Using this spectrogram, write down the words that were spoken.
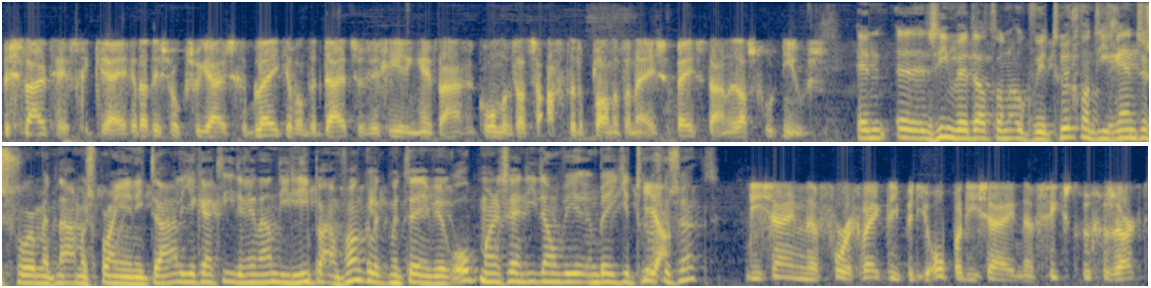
besluit heeft gekregen. Dat is ook zojuist gebleken, want de Duitse regering heeft aangekondigd dat ze achter de plannen van de ECB staan. En dat is goed nieuws. En uh, zien we dat dan ook weer terug? Want die rentes voor met name Spanje en Italië, kijkt iedereen aan, die liepen aanvankelijk meteen weer op. Maar zijn die dan weer een beetje teruggezakt? Ja, die zijn, uh, vorige week liepen die op, maar die zijn uh, fix teruggezakt.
